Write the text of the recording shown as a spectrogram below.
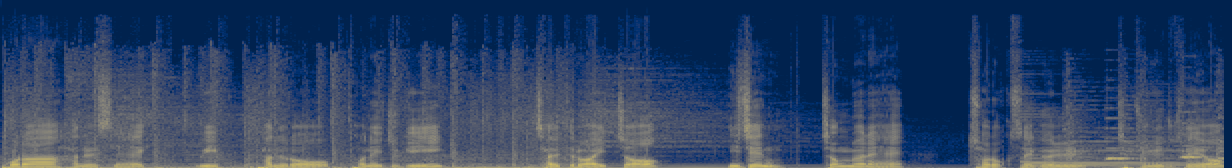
보라, 하늘색 윗판으로 보내주기 잘 들어와 있죠? 이젠 정면에 초록색을 집중해 주세요.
